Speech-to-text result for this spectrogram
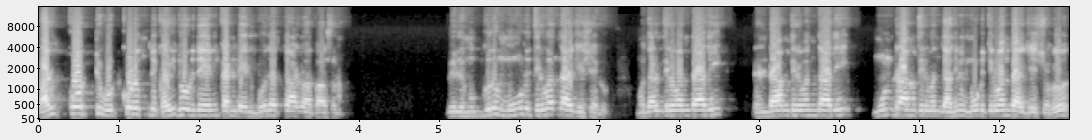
కరుక్కోట్టి ఉట్కొడుంది కైదూడిదే అని కండేని భూదత్తాడు ఆకాశనం వీళ్ళు ముగ్గురు మూడు తిరువందాది చేశారు. మొదటి తిరువందాది రెండాం తిరువందాది మూండ్రాం తిరువందాదిని మూడు తిరువందాది చేశారు.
